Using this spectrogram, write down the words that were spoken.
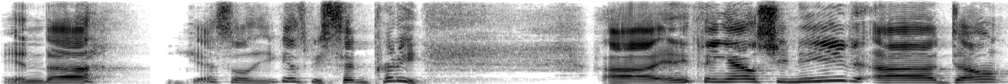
and uh you guys will you guys be sitting pretty. Uh anything else you need? Uh don't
